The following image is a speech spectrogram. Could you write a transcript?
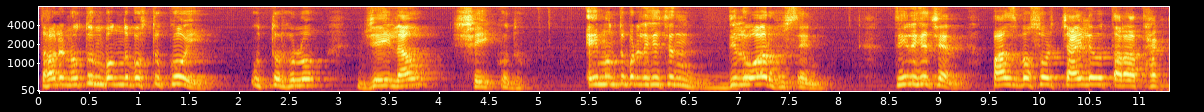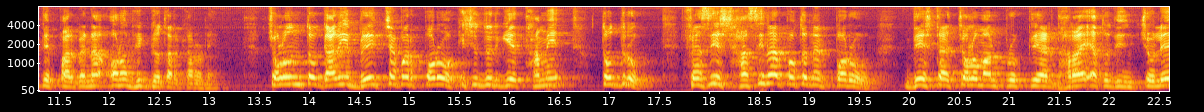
তাহলে নতুন বন্দোবস্ত কই? উত্তর হলো, যেই লাউ, সেই কদু। এই মন্তব্যটা লিখেছেন দিলওয়ার হোসেন। তিনি লিখেছেন, পাঁচ বছর চাইলেও তারা থাকতে পারবে না অনভিজ্ঞতার কারণে। চলন্ত গাড়ি ব্রেক চাপার পরও কিছু দূর গিয়ে থামে তদ্রুপ। ফ্যাসিস্ট হাসিনার পতনের পরও দেশটার চলমান প্রক্রিয়ার ধারায় এতদিন চলে,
